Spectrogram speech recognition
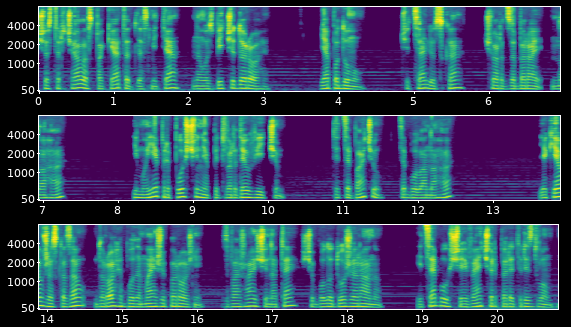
що стирчало з пакета для сміття на узбіччі дороги. Я подумав, чи це людська, чорт забирай, нога? І моє припущення підтвердив відчим. Ти це бачив? Це була нога? Як я вже сказав, дороги були майже порожні, зважаючи на те, що було дуже рано, і це був ще й вечір перед Різдвом.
